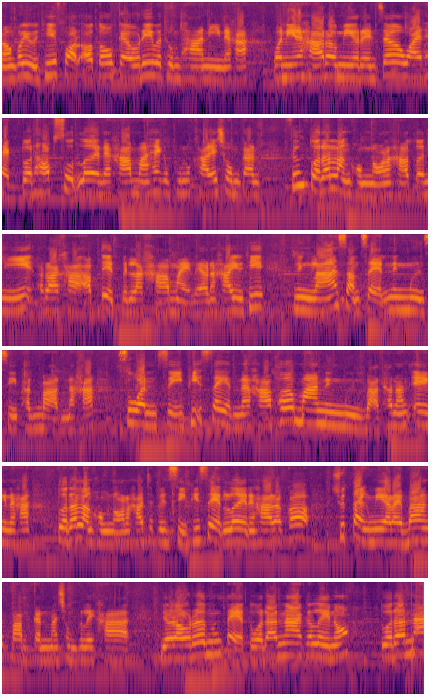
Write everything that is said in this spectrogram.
น้องก็อยู่ที่ Ford Auto Gallery ปทุมธานีนะคะ วันนี้นะคะเรามี Ranger y t e c ตัวท็อปสุดเลยนะคะ มาให้กับคุณลูกค้าได้ชมกัน ซึ่งตัวด้านหลังของน้องนะคะ ตัวนี้ราคาอัปเดตเป็นราคาใหม่แล้วนะคะ อยู่ที่ 1 3 1 4 0 0 0 บาทนะคะส่วนสีพิเศษนะคะ เพิ่มมา 10,000 บาทเท่านั้นเองนะคะ ตัวด้านหลังของน้องนะคะ จะเป็นสีพิเศษเลยนะคะ แล้วก็ชุดแต่งมีอะไรบ้างตามกันมาชมกันเลยค่ะ เดี๋ยวเราเริ่มตั้งแต่ตัวด้านหน้ากันเลยเนาะ ตัวด้านหน้า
